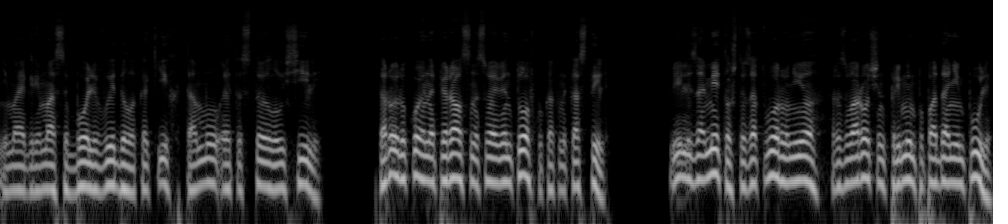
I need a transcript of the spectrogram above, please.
Немая гримаса боли выдала, каких тому это стоило усилий. Второй рукой он опирался на свою винтовку, как на костыль. Вилли заметил, что затвор у нее разворочен прямым попаданием пули.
